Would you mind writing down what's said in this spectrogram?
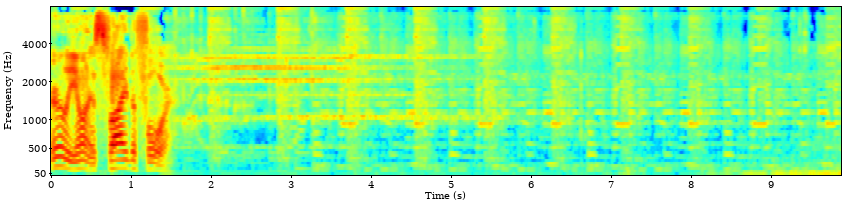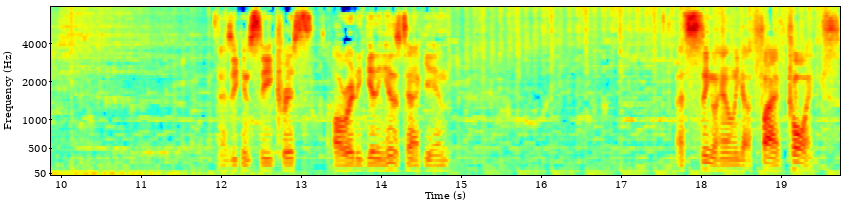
Early on, it's five to four. As you can see, Kris already getting his attack in. That single-handedly got five coins.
